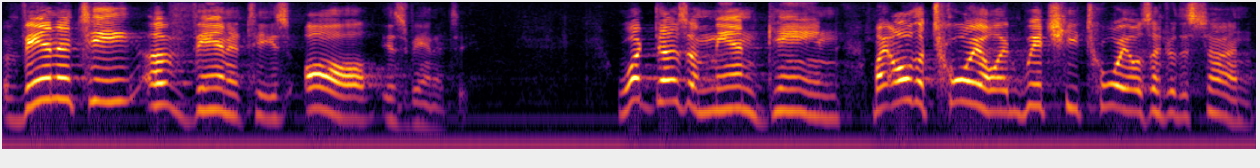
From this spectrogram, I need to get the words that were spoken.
Vanity of vanities, all is vanity. What does a man gain by all the toil at which he toils under the sun?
